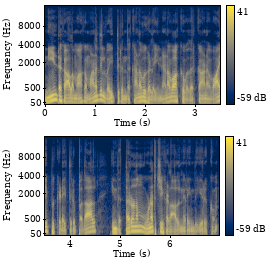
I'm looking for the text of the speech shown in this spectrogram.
நீண்ட காலமாக மனதில் வைத்திருந்த கனவுகளை நனவாக்குவதற்கான வாய்ப்பு கிடைத்திருப்பதால் இந்த தருணம் உணர்ச்சிகளால் நிறைந்து இருக்கும்.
